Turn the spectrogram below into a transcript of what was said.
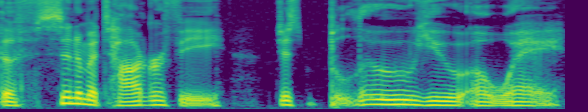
the cinematography just blew you away?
